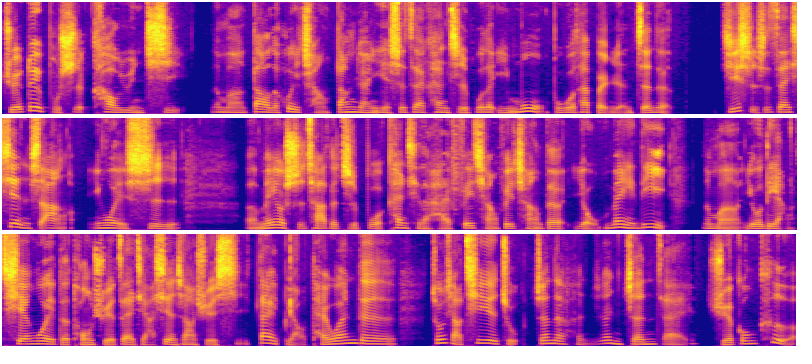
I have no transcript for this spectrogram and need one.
绝对不是靠运气。那么到了会场，当然也是在看直播的荧幕。不过他本人真的。即使是在线上，因为是呃没有时差的直播，看起来还非常非常的有魅力。那么有两千位的同学在家线上学习，代表台湾的中小企业主真的很认真在学功课。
